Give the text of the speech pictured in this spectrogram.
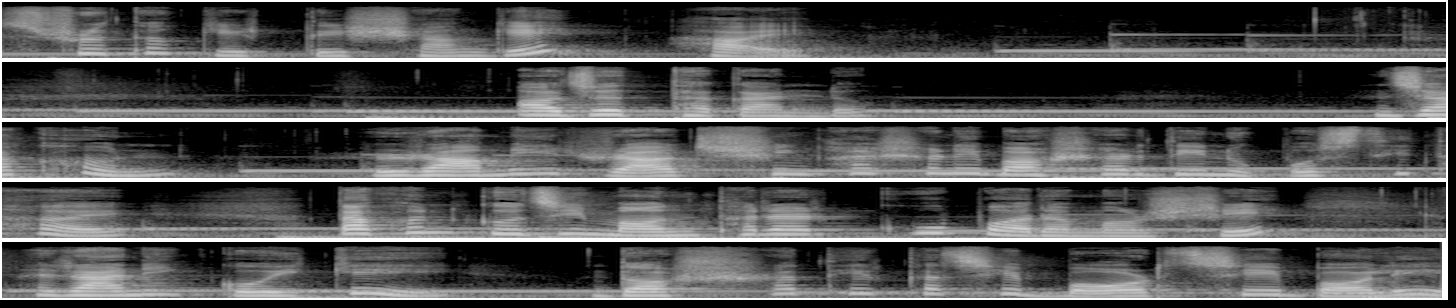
শ্রুতকীর্তির সঙ্গে হয়। অযোধ্যাকাণ্ড যখন রামের রাজসিংহাসনে বসার দিন উপস্থিত হয়, তখন কুজি মন্থরার কুপরামর্শে রানী কৈকেয়ী দশরথের কাছে বর চেয়ে বলে,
